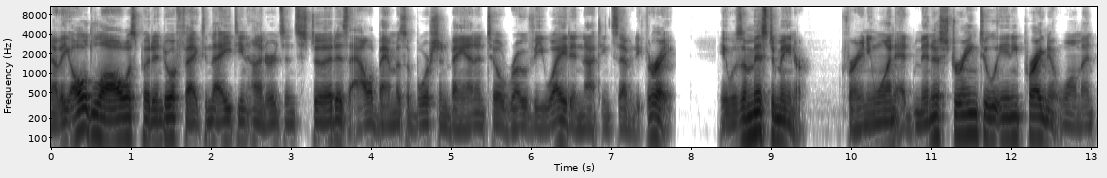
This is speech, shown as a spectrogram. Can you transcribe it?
Now, the old law was put into effect in the 1800s and stood as Alabama's abortion ban until Roe v. Wade in 1973. It was a misdemeanor for anyone administering to any pregnant woman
